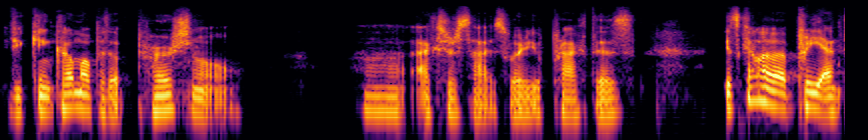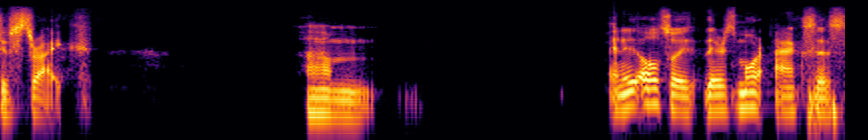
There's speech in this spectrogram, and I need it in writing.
if you can come up with a personal uh, exercise where you practice it's kind of a preemptive strike. Um, and it also there's more access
